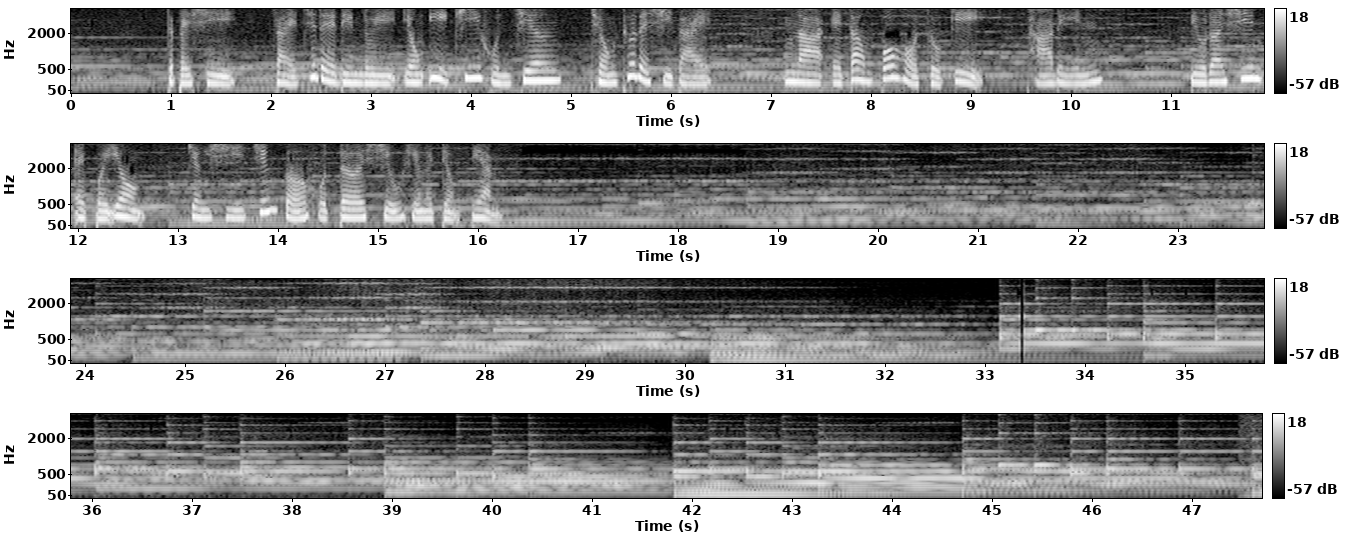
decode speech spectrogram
特别是在这个人类容易起纷争、冲突的时代，毋那会当保护自己、他人。柔软心的培养，更是整个佛道修行的重点。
